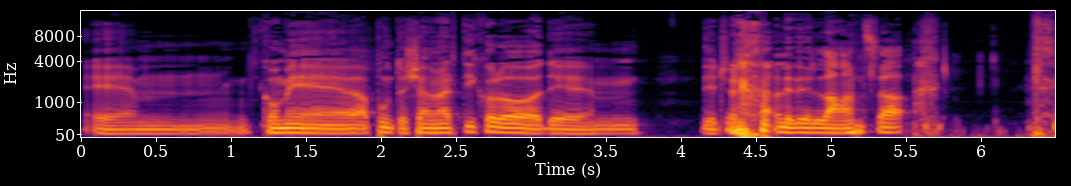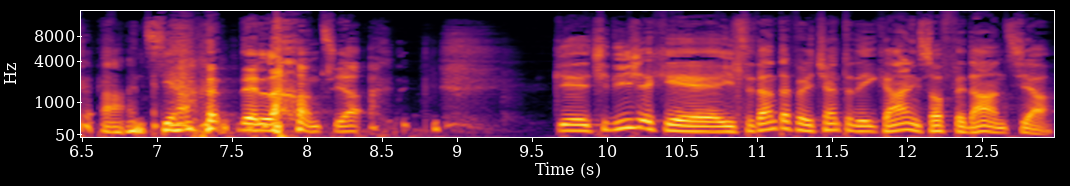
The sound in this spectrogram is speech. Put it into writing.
Ehm, come appunto c'è un articolo de- del giornale dell'Anza, Ansia. dell'ansia, che ci dice che il 70% dei cani soffre d'ansia.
